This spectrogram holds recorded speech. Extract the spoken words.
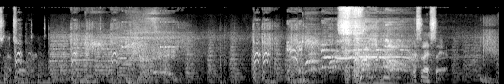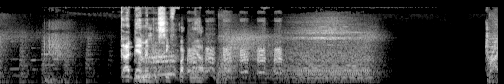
lives and it's over. That's what I say. Goddamn NPC fucked me up. Try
